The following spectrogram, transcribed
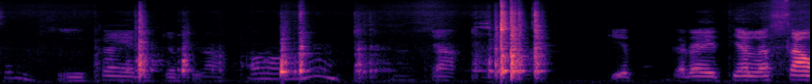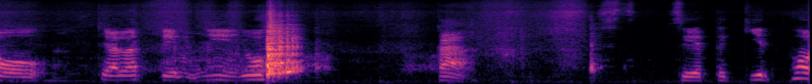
ทั้งขี่ไก่เก็บแล้วอ๋อจากเก็บก็ได้เทียละเศร้าเทียละเต็มนี่อยู่ ศรษฐกิจพ่อ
